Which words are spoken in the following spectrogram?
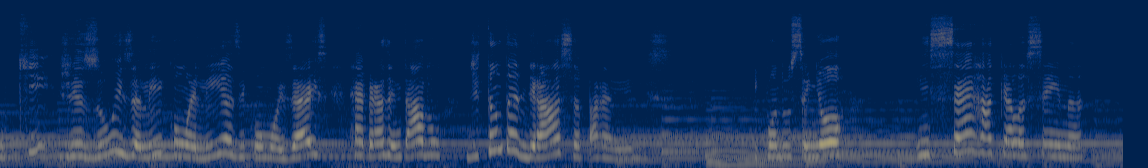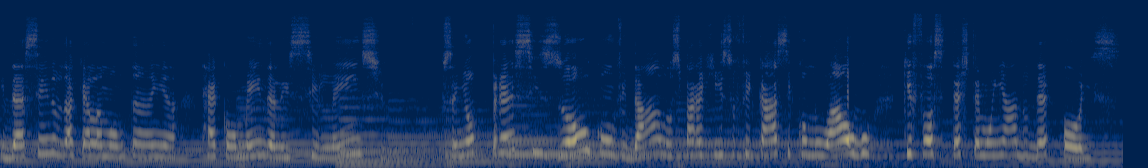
o que Jesus ali com Elias e com Moisés representavam de tanta graça para eles. E quando o Senhor encerra aquela cena e descendo daquela montanha recomenda-lhes silêncio, o Senhor precisou convidá-los para que isso ficasse como algo que fosse testemunhado depois.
